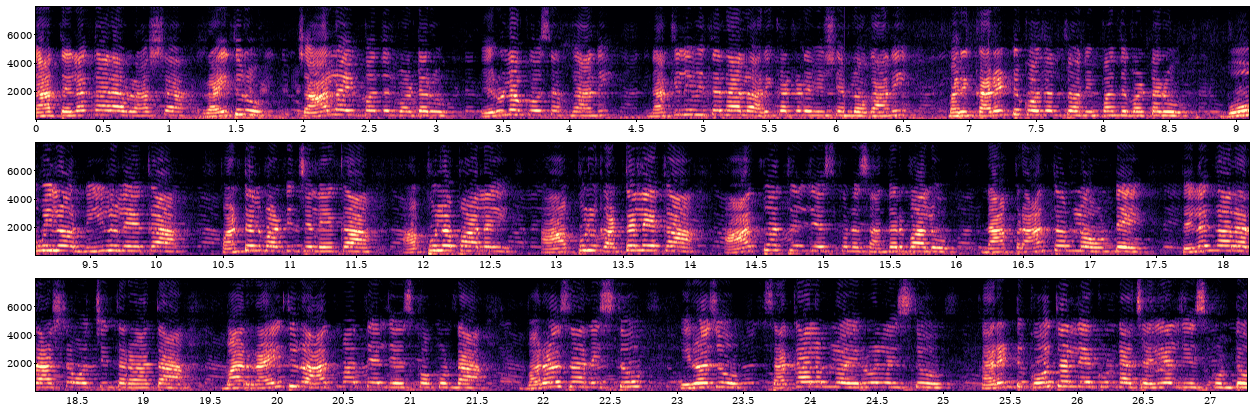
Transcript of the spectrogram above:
నా తెలంగాణ రాష్ట్ర రైతులు చాలా ఇబ్బందులు పడ్డారు. ఎరువుల కోసం కానీ నకిలీ విత్తనాలు అరికట్టడం విషయంలో కానీ మరి కరెంటు కోతలతో ఇబ్బంది పడ్డారు. భూమిలో నీళ్ళు లేక పంటలు పండించలేక అప్పుల పాలై ఆ అప్పులు కట్టలేక ఆత్మహత్యలు చేసుకున్న సందర్భాలు నా ప్రాంతంలో ఉండే తెలంగాణ రాష్ట్రం వచ్చిన తర్వాత మా రైతులు ఆత్మహత్యలు చేసుకోకుండా భరోసానిస్తూ ఈరోజు సకాలంలో ఎరువులు ఇస్తూ కరెంటు కోతలు లేకుండా చర్యలు తీసుకుంటూ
